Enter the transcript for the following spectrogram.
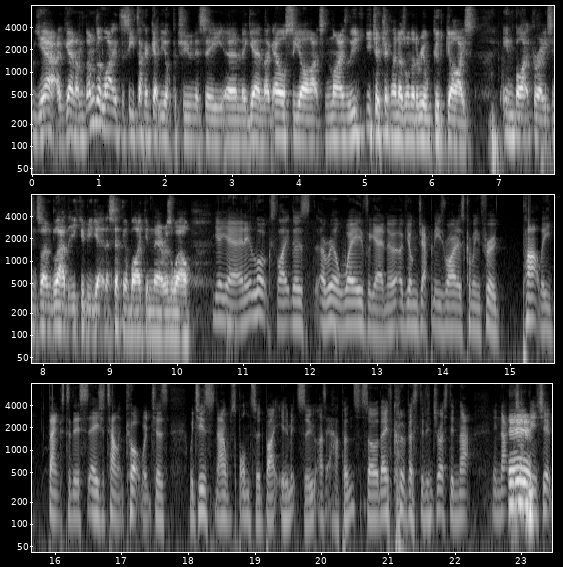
yeah, again, I'm, I'm delighted to see Taka get the opportunity. And again, like LCR, it's nice. Lucio Cecchinello is one of the real good guys in bike racing, so I'm glad that he could be getting a second bike in there as well. Yeah, yeah, and it looks like there's a real wave again of young Japanese riders coming through, partly thanks to this Asia Talent Cup, which is which is now sponsored by Idemitsu, as it happens. So they've got a vested interest in that in that mm. championship,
